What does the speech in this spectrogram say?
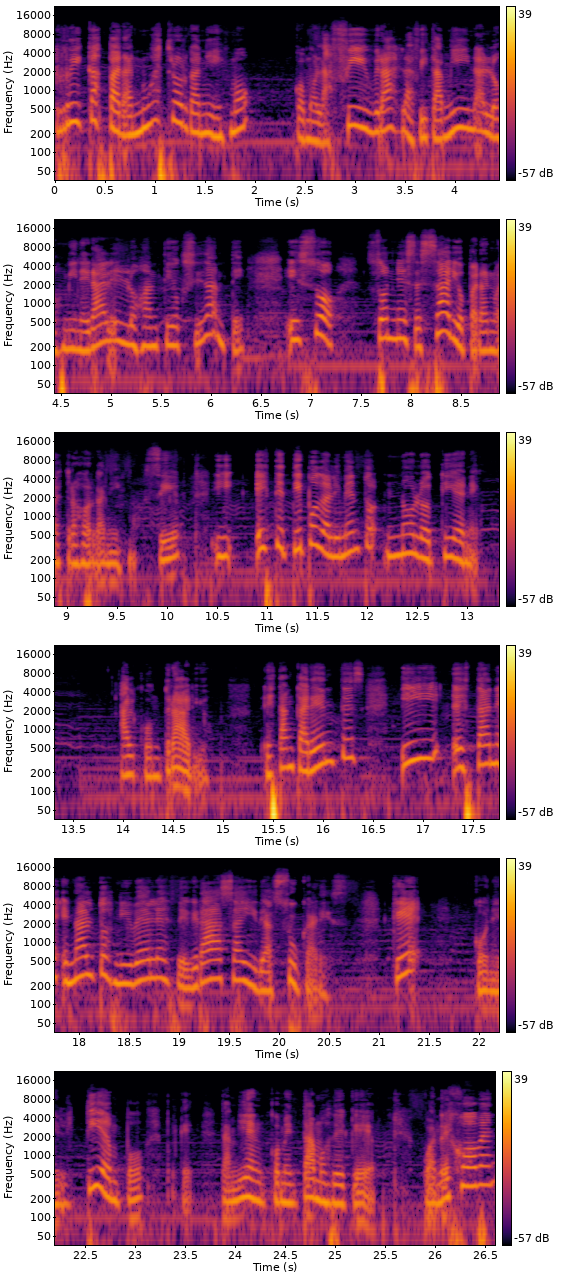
ricas para nuestro organismo como las fibras, las vitaminas, los minerales, los antioxidantes. Eso son necesarios para nuestros organismos, ¿sí? Y este tipo de alimento no lo tiene. Al contrario, están carentes y están en altos niveles de grasa y de azúcares, que con el tiempo, porque también comentamos de que cuando es joven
